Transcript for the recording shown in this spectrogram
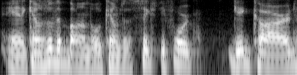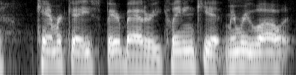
and it comes with a bundle. It comes with a 64 gig card, camera case, spare battery, cleaning kit, memory wallet,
